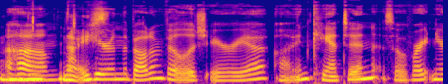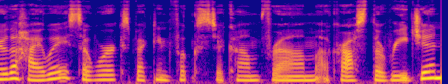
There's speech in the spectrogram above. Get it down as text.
Mm-hmm. Um, nice. Here in the Belden Village area uh, in Canton, so right near the highway. So we're expecting folks to come from across the region,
